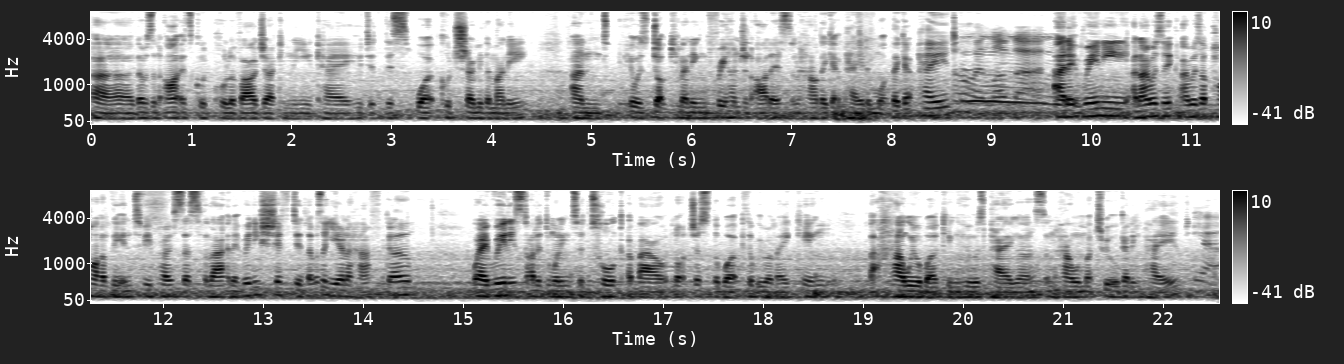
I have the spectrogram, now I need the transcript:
Uh, there was an artist called Paula Varjack in the UK who did this work called Show Me the Money, and it was documenting 300 artists and how they get paid and what they get paid Oh, I love that. and it really and I was a, I was a part of the interview process for that and it really shifted that was a year and a half ago where I really started wanting to talk about not just the work that we were making but how we were working who was paying us and how much we were getting paid yeah.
